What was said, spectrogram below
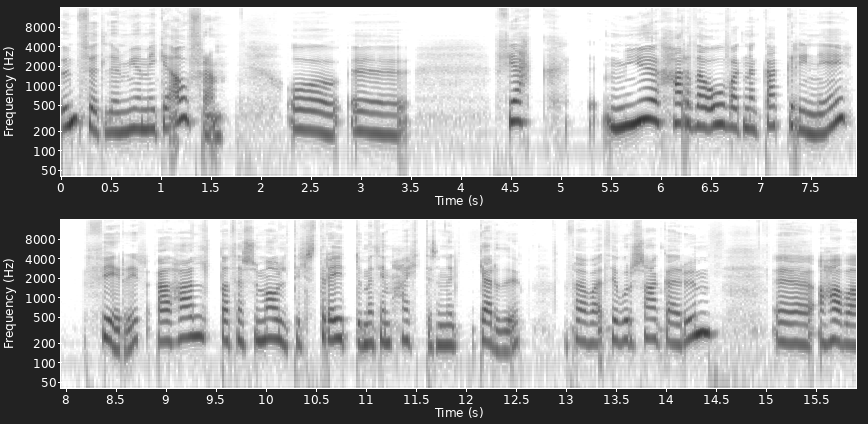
umföllun mjög mikið áfram og uh, fekk mjög harða óvagna gaggrinni fyrir að halda þessu máli til streitu með þeim hætti sem þeir gerðu. Var, þeir voru sagaður um uh, að hafa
